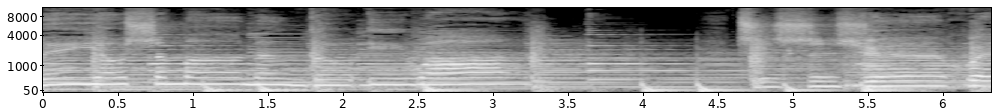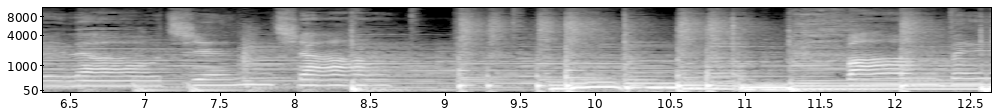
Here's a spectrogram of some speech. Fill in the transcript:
没有什么能够遗忘，只是学会了坚强。防备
